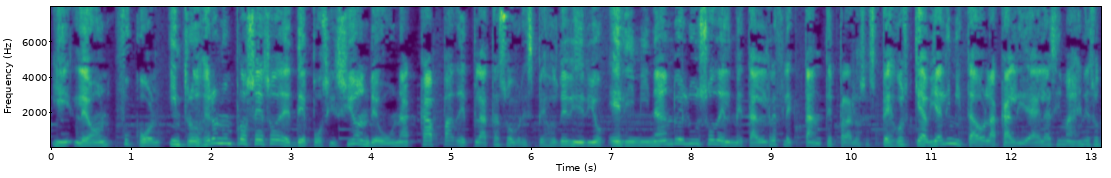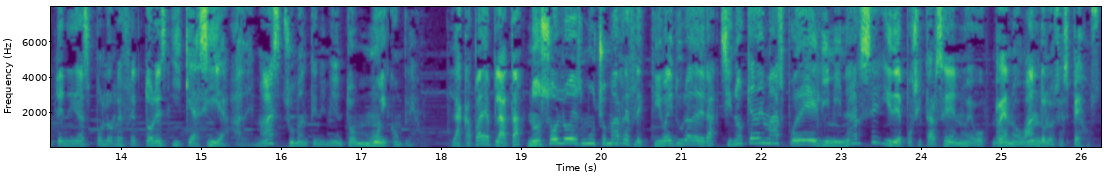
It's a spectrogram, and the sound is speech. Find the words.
y Leon Foucault introdujeron un proceso de deposición de una capa de plata sobre espejos de vidrio, eliminando el uso del metal reflectante para los espejos que había limitado la calidad de las imágenes obtenidas por los reflectores y que hacía además su mantenimiento muy complejo. La capa de plata no solo es mucho más reflectiva y duradera, sino que además puede eliminarse y depositarse de nuevo, renovando los espejos.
